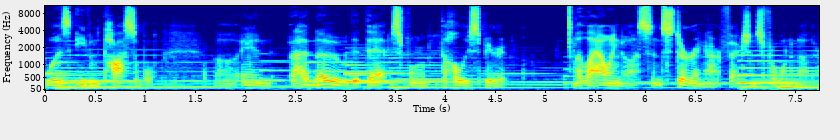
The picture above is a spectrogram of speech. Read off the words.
was even possible. Uh, and I know that that is from the Holy Spirit allowing us and stirring our affections for one another.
